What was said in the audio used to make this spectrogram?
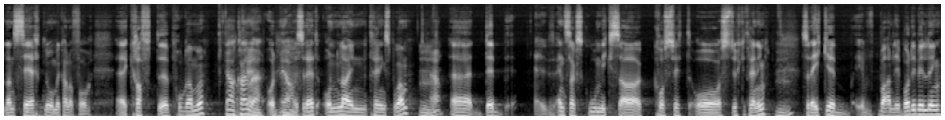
lansert noe vi kaller for uh, Kraftprogrammet. ja, hva er det? Og, Så det er et online treningsprogram. Ja. Eh, det er en slags god miks av crossfit og styrketrening. Så det er ikke vanlig bodybuilding,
